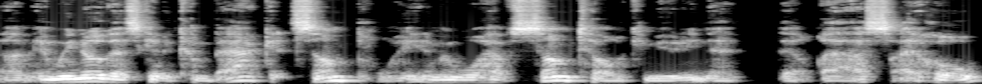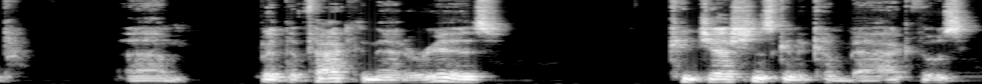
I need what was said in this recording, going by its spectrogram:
Um, and we know that's going to come back at some point. I mean, we'll have some telecommuting that that lasts, I hope. Um, but the fact of the matter is, congestion is going to come back. Those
